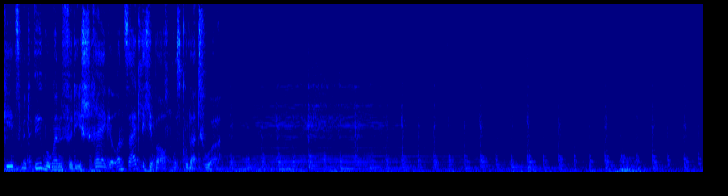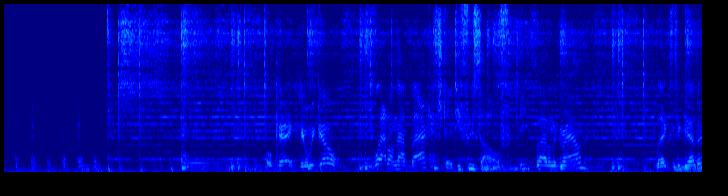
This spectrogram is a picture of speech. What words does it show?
Geht's mit Übungen für die schräge und seitliche Bauchmuskulatur. Okay, here we go. Flat on that back, Stellt die Füße auf. feet flat on the ground, legs together.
